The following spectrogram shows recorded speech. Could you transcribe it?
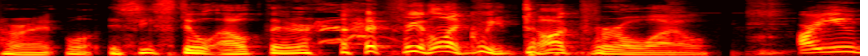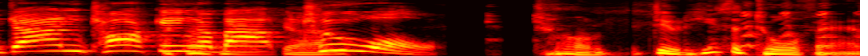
All right. Well, is he still out there? I feel like we talked for a while. Are you done talking Oh about God. Tool? Oh, dude, he's a Tool fan.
